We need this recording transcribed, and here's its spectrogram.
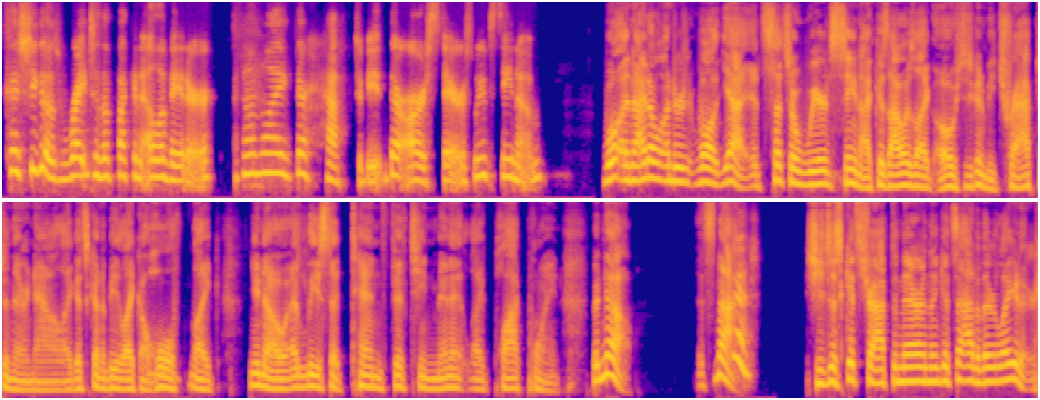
Because she goes right to the fucking elevator. And I'm like, there have to be, there are stairs. We've seen them. Well, and I don't under. Well, yeah, it's such a weird scene I because I was like, oh, she's gonna be trapped in there now. Like it's gonna be like a whole like you know at least a 10, 15 minute like plot point. But no, it's not. Yeah. She just gets trapped in there and then gets out of there later.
